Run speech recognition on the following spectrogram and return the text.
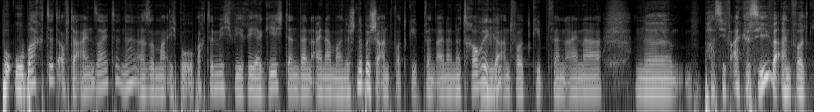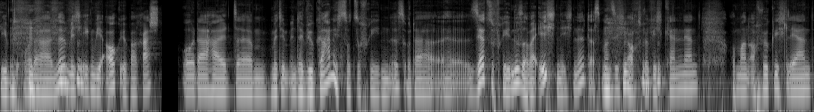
beobachtet auf der einen Seite. Ne? Also mal, ich beobachte mich, wie reagiere ich denn, wenn einer mal eine schnippische Antwort gibt, wenn einer eine traurige mhm. Antwort gibt, wenn einer eine passiv-aggressive Antwort gibt oder ne, mich irgendwie auch überrascht. oder halt ähm, mit dem Interview gar nicht so zufrieden ist oder äh, sehr zufrieden ist, aber ich nicht, ne? dass man sich auch wirklich kennenlernt und man auch wirklich lernt,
